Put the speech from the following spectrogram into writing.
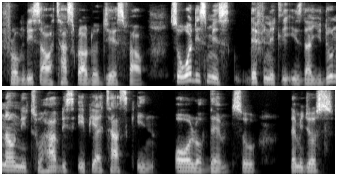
from this our task route.js file. So what this means definitely is that you don't now need to have this API task in all of them. So let me just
